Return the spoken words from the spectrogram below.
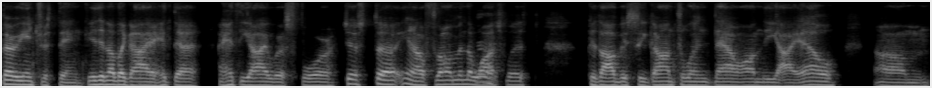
very interesting. He's another guy I hit the I hit the eye list for. Just uh, you know, throw him in the watch list because obviously Gonsolin's now on the IL. Um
